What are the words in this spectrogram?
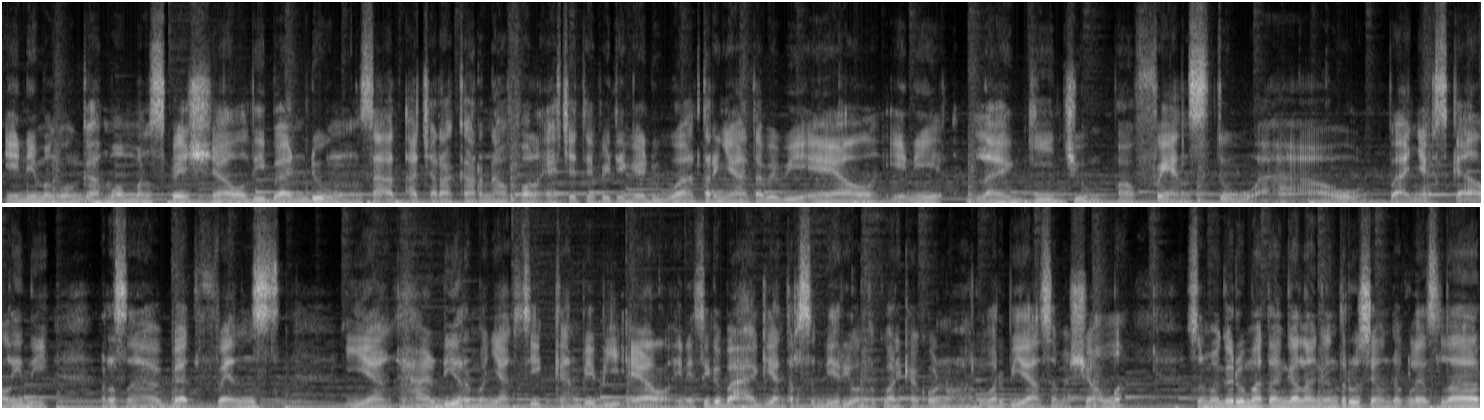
Ini mengunggah momen spesial di Bandung saat acara Karnaval SCTV 32 Ternyata BBL ini lagi jumpa fans tuh. Wow, banyak sekali nih persahabat fans yang hadir menyaksikan BBL Ini sih kebahagiaan tersendiri untuk warga Konoha. Luar biasa Masya Allah. Semoga rumah tangga langgeng terus ya untuk Leslar.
